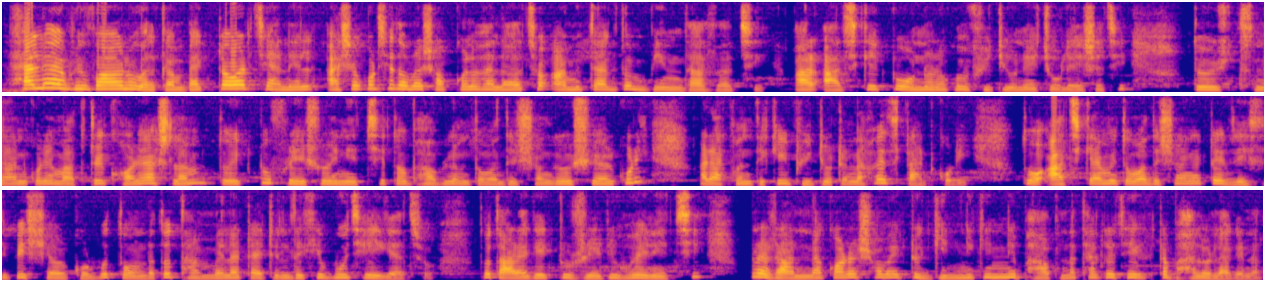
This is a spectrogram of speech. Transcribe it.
Hello everyone welcome back to our channel আশা করছি তোমরা সকলে ভালো আছো। আমি তো একদম বিন্দাস আছি। আর আজকে একটু অন্যরকম ভিডিও নিয়ে চলে এসেছি। তো স্নান করে মাত্রই ঘরে আসলাম, তো একটু ফ্রেশ হয়ে নিচ্ছি, তো ভাবলাম তোমাদের সঙ্গেও শেয়ার করি, আর এখন থেকেই ভিডিওটা না হয় স্টার্ট করি। তো আজকে আমি তোমাদের সঙ্গে একটা রেসিপি শেয়ার করব। তোমরা তো থাম্বেলা টাইটেল দেখে বুঝেই গেছো। তো তার আগে একটু রেডি হয়ে নিচ্ছি। মানে রান্না করার সময় একটু গিন্নি গিন্নি ভাব না থাকলে ঠিক একটা ভালো লাগে না।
